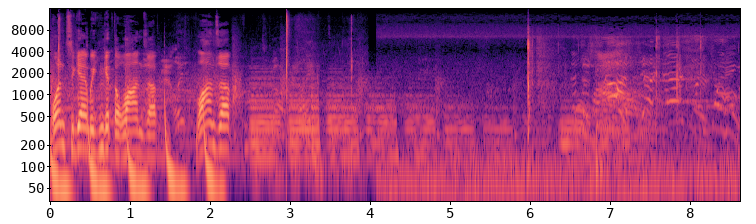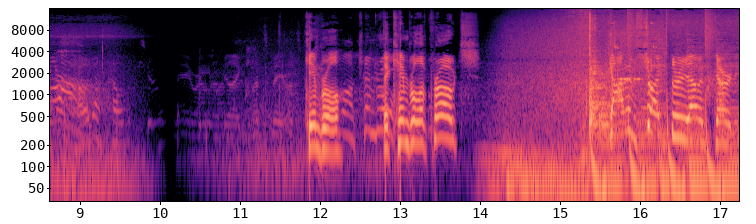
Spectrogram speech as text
Once again, we can get the wands up. Wands up. Kimbrel. The Kimbrel approach. Got him strike three. That was dirty.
